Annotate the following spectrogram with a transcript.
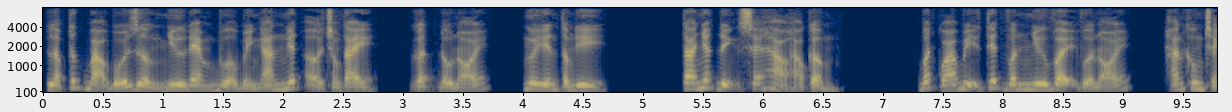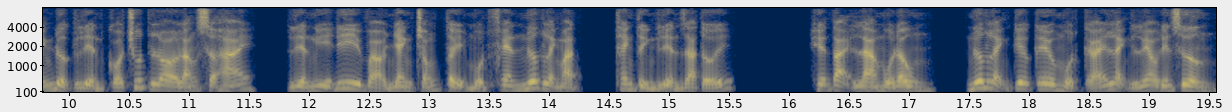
lập tức bảo bối dường như đem đùa bình an miết ở trong tay, gật đầu nói, ngươi yên tâm đi. Ta nhất định sẽ hảo hảo cầm. Bất quá bị Tiết Vân như vậy vừa nói, hắn không tránh được liền có chút lo lắng sợ hãi, liền nghĩ đi vào nhanh chóng tẩy một phen nước lạnh mặt, thanh tỉnh liền ra tới. Hiện tại là mùa đông, nước lạnh kêu kêu một cái lạnh leo đến xương,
